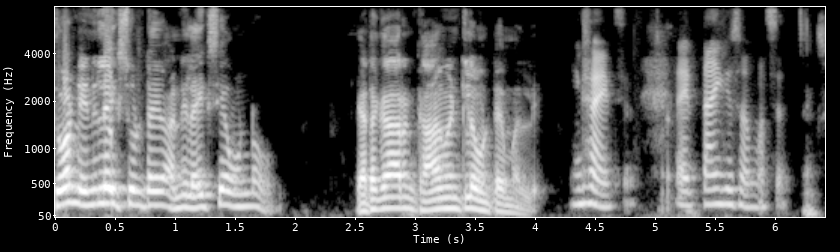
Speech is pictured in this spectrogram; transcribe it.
చూడండి ఎన్ని లైక్స్ ఉంటాయో అన్ని లైక్స్ ఏ ఉండవు. ఎటకారం కామెంట్లే ఉంటాయి మళ్ళీ. Right sir right thank you so much sir thanks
